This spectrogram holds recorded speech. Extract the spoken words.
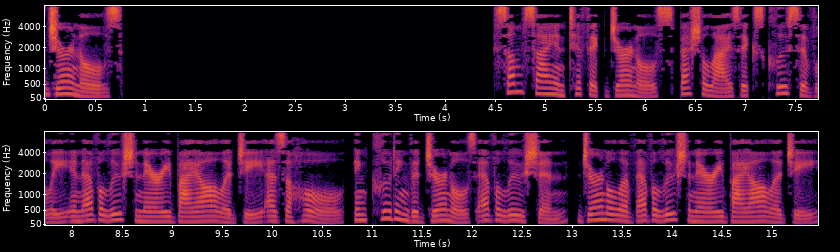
Journals Some scientific journals specialize exclusively in evolutionary biology as a whole, including the journals Evolution, Journal of Evolutionary Biology,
